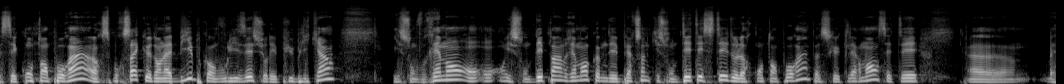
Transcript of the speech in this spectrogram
ses contemporains, alors c'est pour ça que dans la Bible, quand vous lisez sur les publicains, ils sont vraiment, ils sont dépeints vraiment comme des personnes qui sont détestées de leurs contemporains, parce que clairement, c'était euh, bah,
